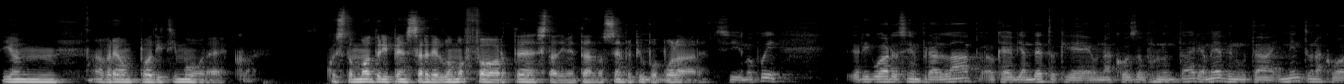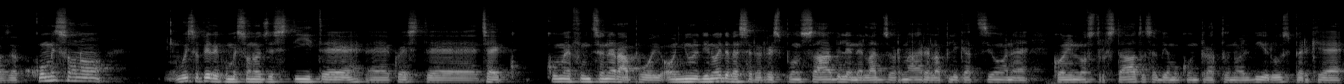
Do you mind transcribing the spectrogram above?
io mm, avrei un po' di timore, ecco. Questo modo di pensare dell'uomo forte sta diventando sempre più popolare. Sì, ma poi riguardo sempre all'app, ok, abbiamo detto che è una cosa volontaria, a me è venuta in mente una cosa, come sono, voi sapete come sono gestite eh, queste, cioè come funzionerà poi? Ognuno di noi deve essere responsabile nell'aggiornare l'applicazione con il nostro stato se abbiamo contratto o no il virus, perché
